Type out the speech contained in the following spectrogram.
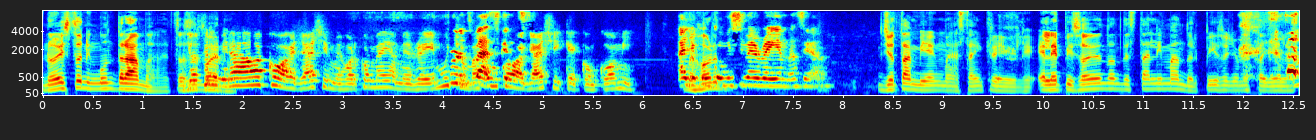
No he visto ningún drama. Entonces, Yo se bueno. miraba a Kobayashi, mejor comedia. Me reí mucho más con Kobayashi que con Comi. Ah, Mejor... yo sí me reí demasiado. Yo también, ma, está increíble. El episodio en donde están limando el piso, yo me estallé en la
